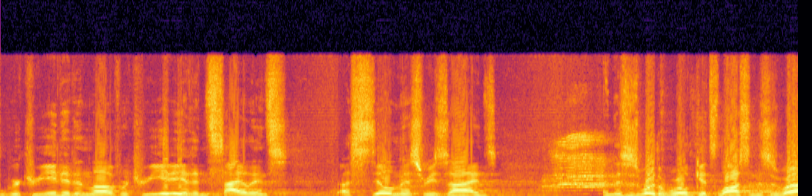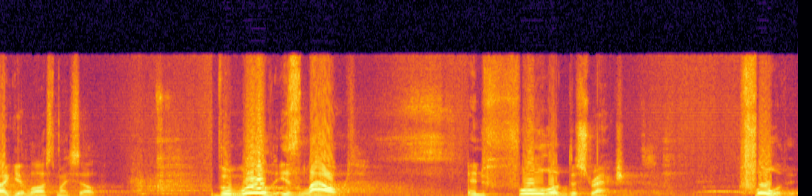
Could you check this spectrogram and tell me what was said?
we're created in love, we're created in silence, a stillness resides, and this is where the world gets lost, and this is where I get lost myself. The world is loud and full of distractions. Full of it.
